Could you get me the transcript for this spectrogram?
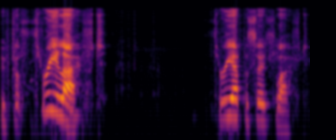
We've got three left. Three episodes left.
